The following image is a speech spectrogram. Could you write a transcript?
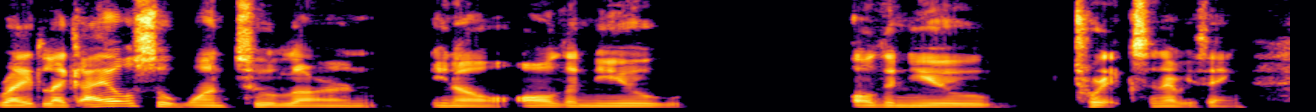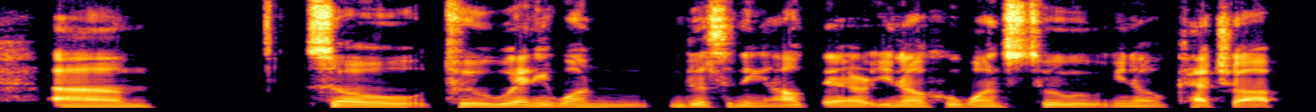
right? Like I also want to learn, you know, all the new, all the new tricks and everything. Um, so to anyone listening out there, you know, who wants to, you know, catch up,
